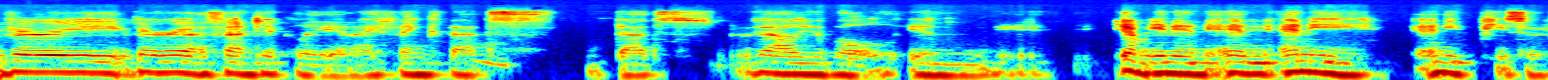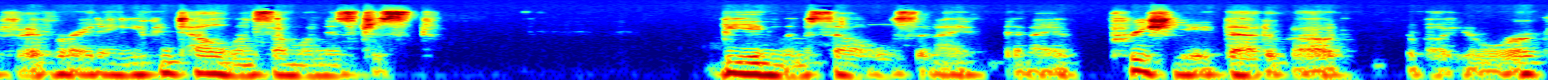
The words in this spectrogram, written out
very very authentically, and I think that's that's valuable in I mean in, in any any piece of, of writing. You can tell when someone is just being themselves and i and i appreciate that about about your work.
